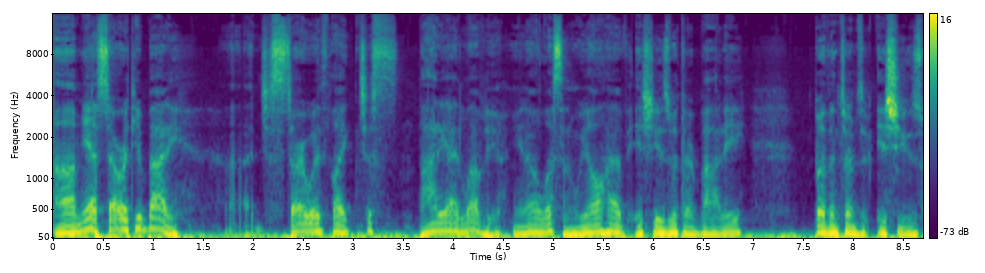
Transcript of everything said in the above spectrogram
um, yeah, start with your body. Uh, just start with like just body, I love you. You know, listen, we all have issues with our body, both in terms of issues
